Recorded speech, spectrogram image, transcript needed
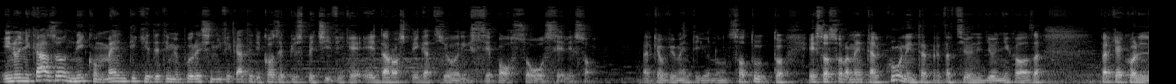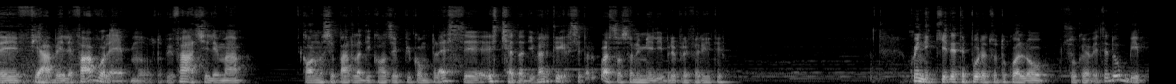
In ogni caso, nei commenti chiedetemi pure i significati di cose più specifiche e darò spiegazioni se posso o se le so. Perché ovviamente io non so tutto e so solamente alcune interpretazioni di ogni cosa. Perché con le fiabe e le favole è molto più facile, ma quando si parla di cose più complesse c'è da divertirsi, per questo sono i miei libri preferiti. Quindi chiedete pure tutto quello su cui avete dubbi,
